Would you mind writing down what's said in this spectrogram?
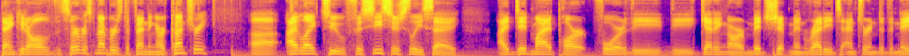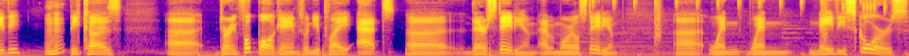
thank you to all of the service members defending our country. Uh, I like to facetiously say I did my part for the the getting our midshipmen ready to enter into the Navy Mhm. because uh, during football games when you play at uh, their stadium at Memorial Stadium, uh, when when Navy scores,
